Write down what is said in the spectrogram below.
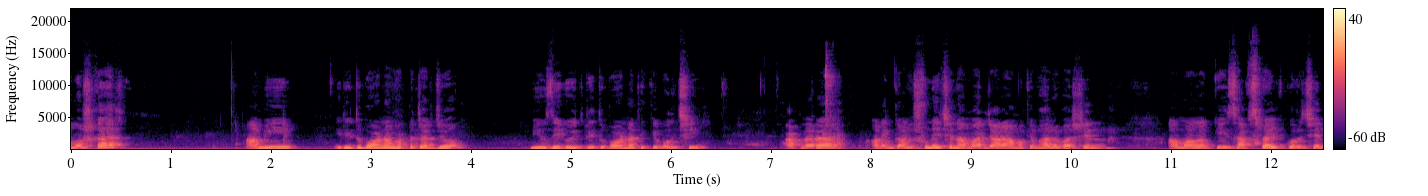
নমস্কার। আমি ঋতুপর্ণা ভট্টাচার্য মিউজিক উইথ ঋতুপর্ণা থেকে বলছি। আপনারা অনেক গান শুনেছেন আমার, যারা আমাকে ভালোবাসেন, আমাকে সাবস্ক্রাইব করেছেন,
